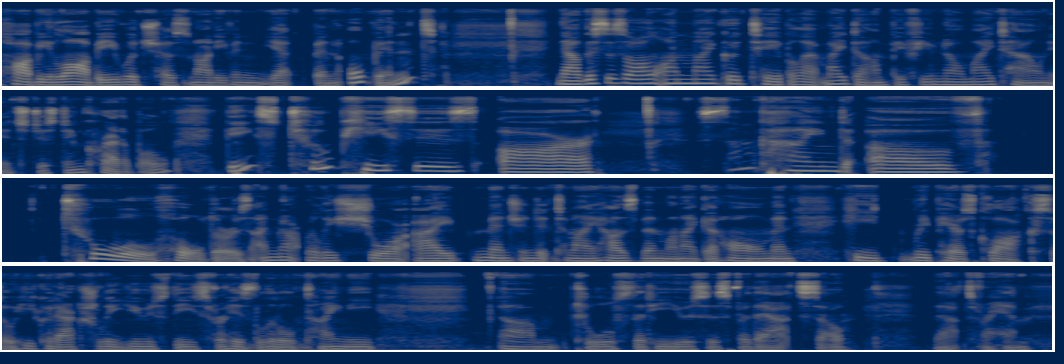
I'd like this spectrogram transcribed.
Hobby Lobby, which has not even yet been opened. Now, this is all on my good table at my dump. If you know my town, it's just incredible. These two pieces are some kind of tool holders. I'm not really sure. I mentioned it to my husband when I got home, and he repairs clocks, so he could actually use these for his little tiny um, tools that he uses for that. So that's for him.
